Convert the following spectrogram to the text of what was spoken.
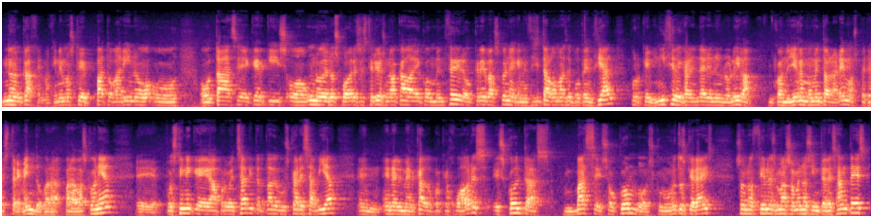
no encaja. Imaginemos que Pato Garino o, o Taz Kerkis o alguno de los jugadores exteriores no acaba de convencer o cree Vasconia que necesita algo más de potencial, porque el inicio de calendario en Euroliga, cuando llegue el momento hablaremos, pero es tremendo para Vasconia, eh, pues tiene que aprovechar y tratar de buscar esa vía en, en el mercado, porque jugadores escoltas, bases o combos, como vosotros queráis, son opciones más o menos interesantes,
